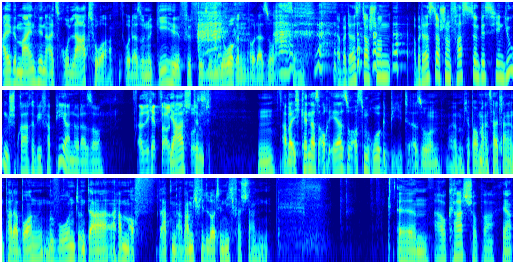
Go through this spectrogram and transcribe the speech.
allgemeinhin als Rollator oder so eine Gehhilfe für Senioren oder so. Aber das ist doch schon, aber das ist doch schon fast so ein bisschen Jugendsprache wie Verpieren oder so. Also ich hätte es auch Ja, stimmt. Hm, Aber ich kenne das auch eher so aus dem Ruhrgebiet. Also ähm, ich habe auch mal eine Zeit lang in Paderborn gewohnt und da haben auch haben, haben mich viele Leute nicht verstanden. Ähm, AOK-Shopper. ja.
